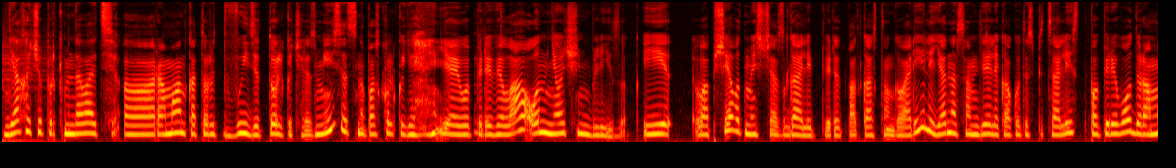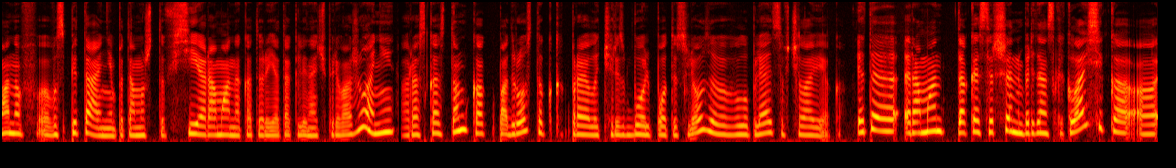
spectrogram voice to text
Я хочу порекомендовать э, роман, который выйдет только через месяц, но поскольку я, я его перевела, он мне очень близок. И Вообще, вот мы сейчас с Галей перед подкастом говорили, я на самом деле какой-то специалист по переводу романов э, воспитания, потому что все романы, которые я так или иначе перевожу, они рассказ о том, как подросток, как правило, через боль, пот и слезы вылупляется в человека. Это роман такая совершенно британская классика, а,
